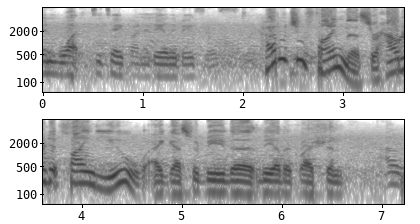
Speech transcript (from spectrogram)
and what to take on a daily basis. How did you find this, or how did it find you? I guess would be the the other question. Oh,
